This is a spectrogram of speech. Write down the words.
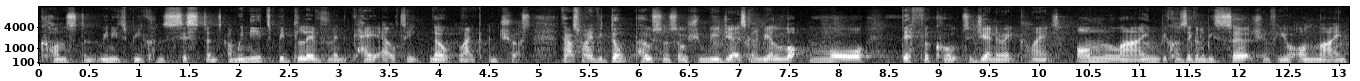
constant, we need to be consistent, and we need to be delivering KLT, know, like, and trust. That's why if you don't post on social media, it's going to be a lot more difficult to generate clients online because they're going to be searching for you online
